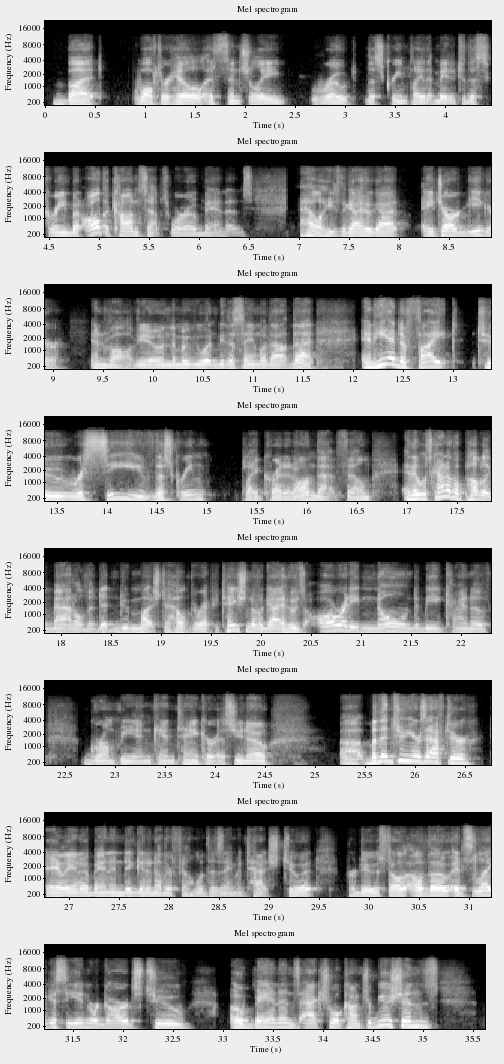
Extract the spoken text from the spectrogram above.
but Walter Hill essentially wrote the screenplay that made it to the screen. But all the concepts were O'Bannon's. Hell, he's the guy who got H.R. Giger involved, you know, and the movie wouldn't be the same without that. And he had to fight to receive the screenplay credit on that film. And it was kind of a public battle that didn't do much to help the reputation of a guy who's already known to be kind of grumpy and cantankerous, you know. Uh, but then two years after Alien, O'Bannon did get another film with his name attached to it, produced, although its legacy in regards to O'Bannon's actual contributions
